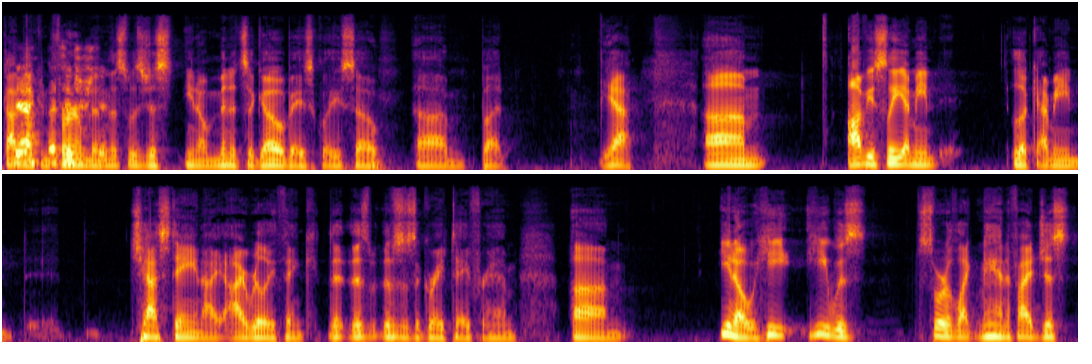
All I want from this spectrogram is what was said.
gotten yeah, that confirmed, and this was just you know minutes ago basically. So, um, but yeah. Um, obviously, I mean, look, I mean, Chastain, I, I really think this this was a great day for him. Um, you know, he he was sort of like, man, if I just,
